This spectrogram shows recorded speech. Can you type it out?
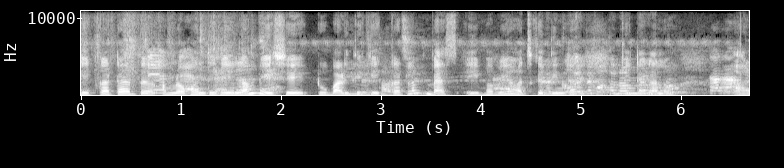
কেক কাটা তো আমরা ওখান থেকে এলাম এসে একটু বাড়িতে কেক কাটলাম ব্যাস এইভাবেই আজকের দিনটা কেটে গেল। আর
